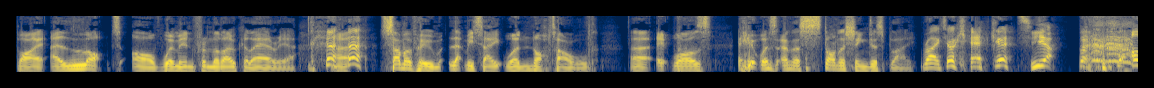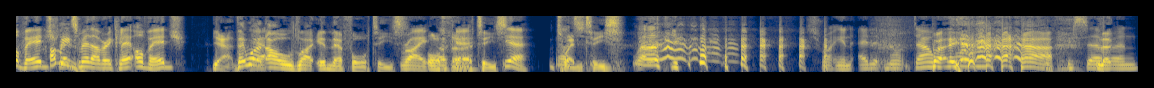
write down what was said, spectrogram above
by a lot of women from the local area, uh, some of whom, let me say, were not old. Uh, it was it was an astonishing display. Right. Okay. Good. Yeah. But of age. I mean- let's make that very clear. Of age. Yeah, they weren't Yeah. old like in their forties, Right. or okay. thirties, Yeah. Twenties. Well, just writing an edit note down. But look,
